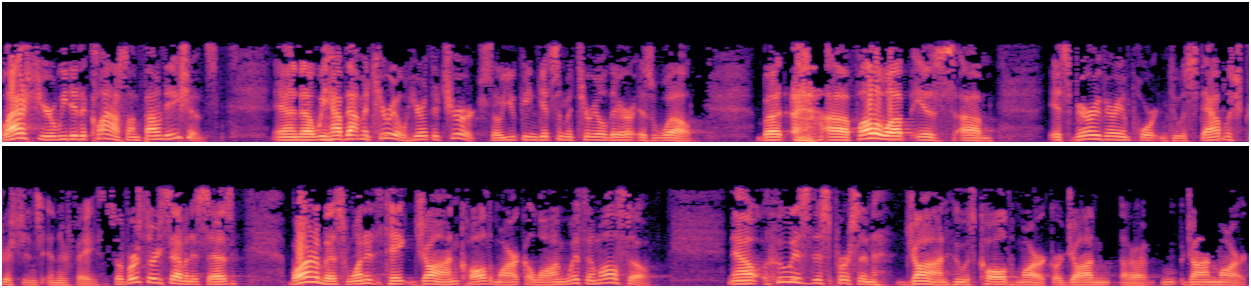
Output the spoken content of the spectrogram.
Last year we did a class on foundations. And uh, we have that material here at the church, so you can get some material there as well. But uh, follow up is. Um, it's very, very important to establish Christians in their faith. So, verse 37, it says, Barnabas wanted to take John, called Mark, along with him also. Now, who is this person, John, who was called Mark, or John, uh, John Mark?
